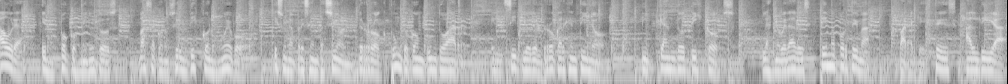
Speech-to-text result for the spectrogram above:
Ahora, en pocos minutos, vas a conocer un disco nuevo. Es una presentación de rock.com.ar, el sitio del rock argentino. Picando discos. Las novedades tema por tema, para que estés al día.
